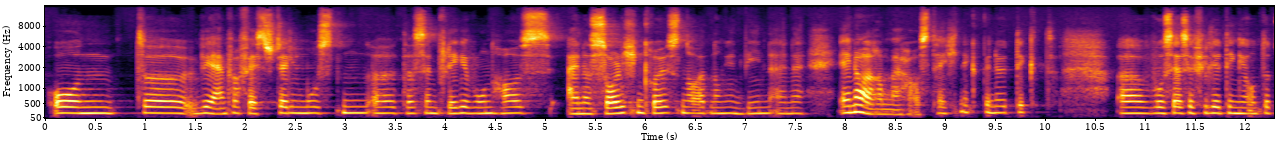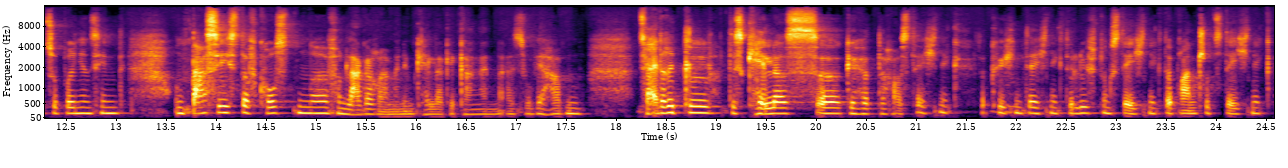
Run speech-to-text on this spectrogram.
Und äh, wir einfach feststellen mussten, äh, dass ein Pflegewohnhaus einer solchen Größenordnung in Wien eine enorme Haustechnik benötigt. Äh, wo sehr, sehr viele Dinge unterzubringen sind. Und das ist auf Kosten äh, von Lagerräumen im Keller gegangen. Also wir haben zwei Drittel des Kellers äh, gehört der Haustechnik, der Küchentechnik, der Lüftungstechnik, der Brandschutztechnik,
